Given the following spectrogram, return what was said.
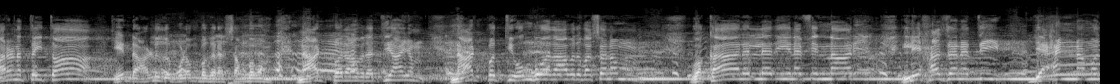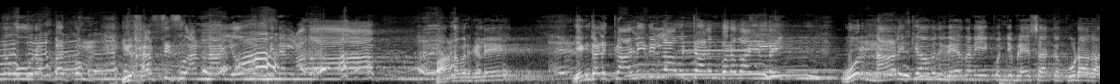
மரணத்தை தான் என்று அழுது புலம்புகிற சம்பவம் நாற்பதாவது அத்தியாயம் நாற்பத்தி ஒன்பதாவது வசனம் وقال الذين في النار لحزنة جهنم ادعوا ربكم يخفف عنا يوما من العذاب வானவர்களே எங்களுக்கு அழிவில்லாவிட்டாலும் பரவாயில்லை ஒரு நாளைக்காவது வேதனையை கொஞ்சம் லேசாக்க கூடாதா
